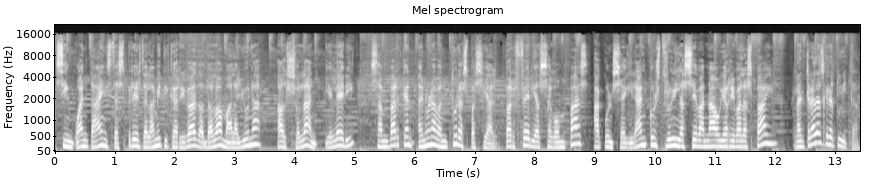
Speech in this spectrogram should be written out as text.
50 anys després de la mítica arribada de l'home a la Lluna, el Solan i l'Eri s'embarquen en una aventura espacial. Per fer-hi el segon pas, aconseguiran construir la seva nau i arribar a l'espai? L'entrada és gratuïta,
